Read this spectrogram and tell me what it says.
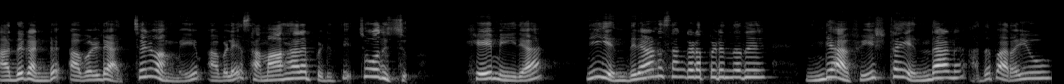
അത് കണ്ട് അവളുടെ അച്ഛനും അമ്മയും അവളെ സമാധാനപ്പെടുത്തി ചോദിച്ചു ഹേ മീര നീ എന്തിനാണ് സങ്കടപ്പെടുന്നത്? നിന്റെ അഭീഷ്ട എന്താണ്? അത് പറയൂ.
